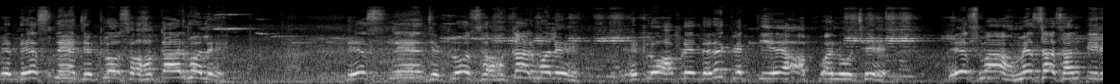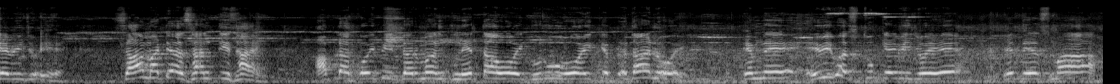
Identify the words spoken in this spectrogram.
કે દેશને જેટલો સહકાર મળે, દેશને જેટલો સહકાર મળે, એટલો આપણે દરેક વ્યક્તિએ આપવાનો છે. દેશમાં હંમેશા શાંતિ રહેવી જોઈએ. શા માટે અશાંતિ થાય? આપણા કોઈ બી ધર્મ નેતા હોય, ગુરુ હોય કે પ્રધાન હોય, એમને એવી વસ્તુ કહેવી જોઈએ કે દેશમાં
